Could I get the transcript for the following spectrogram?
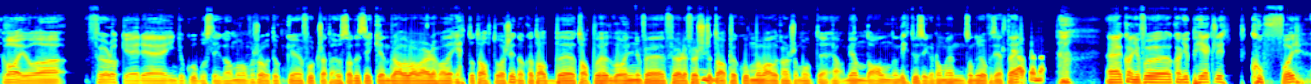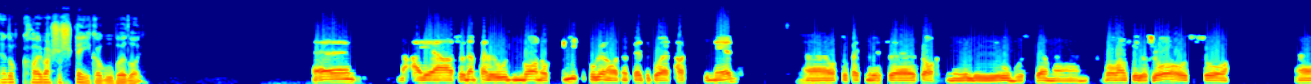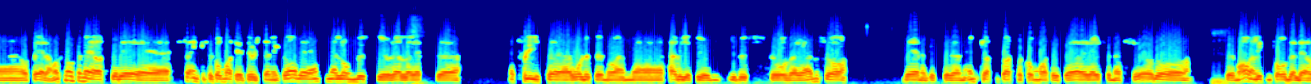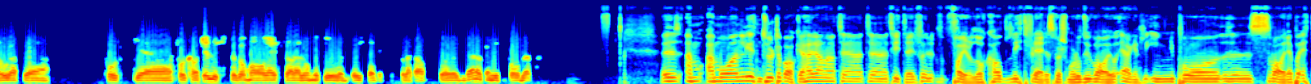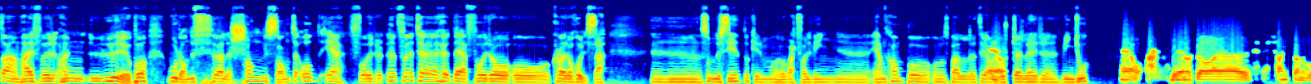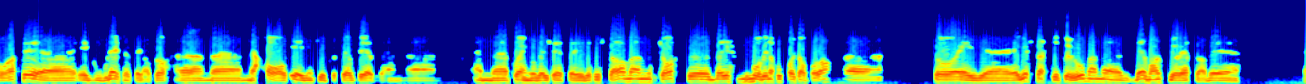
Det var jo før dere eh, inntok Obos-ligaen, og for så vidt dere fortsatte jo statistikken bra. Det var vel var det ett og et halvt år siden dere tapte eh, på Hødvollen før det første tapet kom. Var det kanskje mot eh, ja, Mjøndalen? Litt usikker nå, men sånn uoffisielt der. Ja. Eh, Kan du, få, kan du peke litt hvorfor eh, dere har vært så steika gode på Hødvoll? Eh, nei, altså den perioden var nok litt pga. at vi spilte på et hakk ned. Eh, og så fikk vi disse starten i Obos der vi var vanskelig å slå. Og så, eh, og så er det nok noe med at det er ikke så enkelt å komme til til Ulsteinvik. Det er enten en lang busstur eller et, eh, et fly til Ålesund og en uh, ferjetur i buss over igjen. Så det er nok ikke den enkleste plassen å komme seg til reisemessig. og da så vi har en liten fordel der òg, at eh, folk, eh, folk har ikke lyst til å komme og reise den lange turen til Ulsteinvik for å spille kamp. Så det er nok en liten fordel. Eh, Jeg må, en liten tur tilbake her Anna, til, til Twitter, for Firelock hadde litt flere spørsmål. Og du var jo egentlig inn på eh, svaret på ett av dem her, for han lurer jo på hvordan du føler sjansene til Odd er for, eh, for, til for å, å klare å holde seg. Eh, som du sier, dere må jo i hvert fall vinne én kamp og, og spille tre avgjort, eller eh, vinne to. Ja, det er nok da eh, Sjansene våre er, er gode, synes jeg. altså. Eh, Vi, har egentlig prestert bedre enn en eh, poeng og kvalitet i det siste. Men klart, eh, de, må vinne fotballkamper. da. Eh, Så jeg, eh, jeg er sterk i troa, men eh, det er vanskelig å vite. Det,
